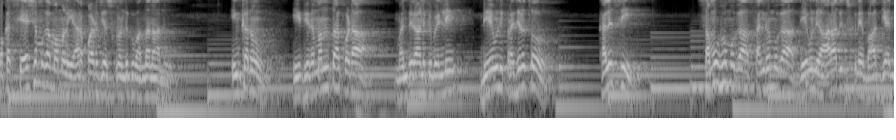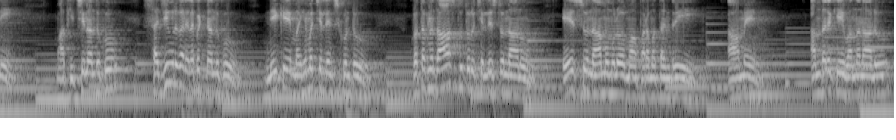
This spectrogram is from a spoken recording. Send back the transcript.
ఒక శేషముగా మమ్మల్ని ఏర్పాటు చేసుకున్నందుకు వందనాలు. ఇంకను ఈ దినమంతా కూడా మందిరానికి వెళ్ళి దేవుని ప్రజలతో కలిసి సమూహముగా సంఘముగా దేవుణ్ణి ఆరాధించుకునే భాగ్యాన్ని మాకు ఇచ్చినందుకు సజీవులుగా నిలబెట్టినందుకు నీకే మహిమ చెల్లించుకుంటూ కృతజ్ఞతాస్థుతులు చెల్లిస్తున్నాను. ఏసు నామములో మా పరమ తండ్రి. ఆమెన్. అందరికీ వందనాలు.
